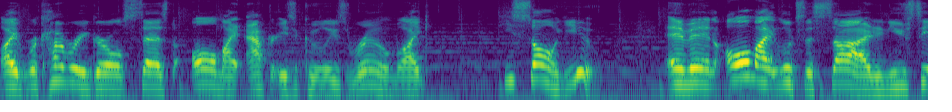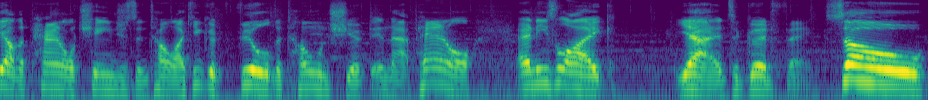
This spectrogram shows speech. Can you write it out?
like, Recovery Girl says to All Might after the room, like, he saw you. And then All Might looks aside, and you see how the panel changes in tone. Like, you could feel the tone shift in that panel, and he's like, yeah, it's a good thing. So,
